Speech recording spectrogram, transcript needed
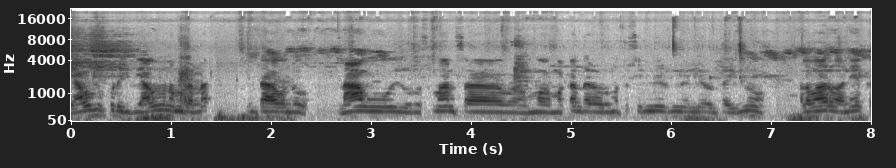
ಯಾವಾಗಲೂ ಕೂಡ ಇದು ಯಾವುದೂ ನಮ್ಮದಲ್ಲ ಇಂತಹ ಒಂದು ನಾವು, ಇವರು ಉಸ್ಮಾನ್ ಸಾ, ಮ- ಮಕಂದರ್ ಅವರು ಮತ್ತು ಸಿನ್ನೂರಿನಲ್ಲಿರುವಂಥ ಇನ್ನೂ ಹಲವಾರು ಅನೇಕ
